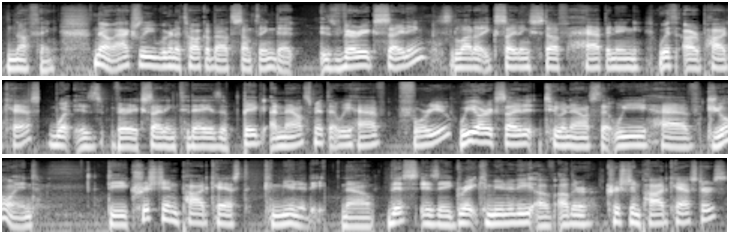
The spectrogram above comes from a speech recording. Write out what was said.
nothing. No, actually, we're going to talk about something that is very exciting. There's a lot of exciting stuff happening with our podcast. What is very exciting today is a big announcement that we have for you. We are excited to announce that we have joined the Christian podcast community. Now, this is a great community of other Christian podcasters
